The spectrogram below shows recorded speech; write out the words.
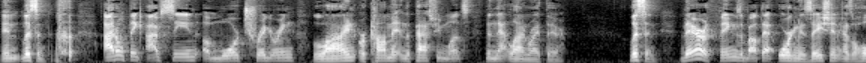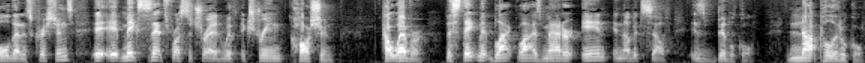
And listen, I don't think I've seen a more triggering line or comment in the past few months than that line right there. Listen, there are things about that organization as a whole that as Christians, it, it, makes sense for us to tread with extreme caution. However, the statement Black Lives Matter in and of itself is biblical, not political.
